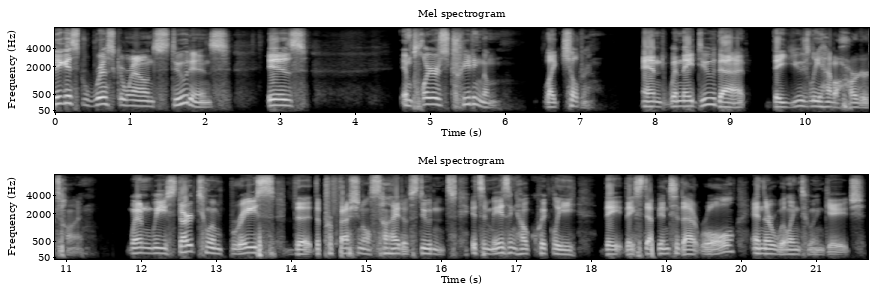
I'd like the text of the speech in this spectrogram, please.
biggest risk around students is employers treating them like children and when they do that, they usually have a harder time. When we start to embrace the, the professional side of students, it's amazing how quickly they, they step into that role and they're willing to engage.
